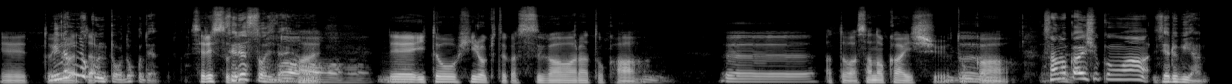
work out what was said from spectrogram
えーっと、南野君とはどこでセレッソで。セレッソ時代。はい。い。で、伊藤博樹とか菅原とか、えー、あとは佐野海舟とか、佐野海舟君はゼルビアン。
